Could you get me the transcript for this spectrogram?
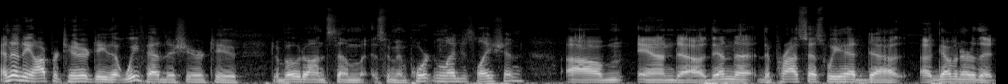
and then the opportunity that we've had this year to to vote on some some important legislation. Um, and uh, then the, the process we had uh, a governor that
